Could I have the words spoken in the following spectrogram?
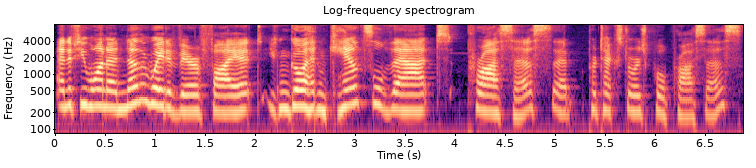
And if you want another way to verify it, you can go ahead and cancel that process, that protect storage pool process,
